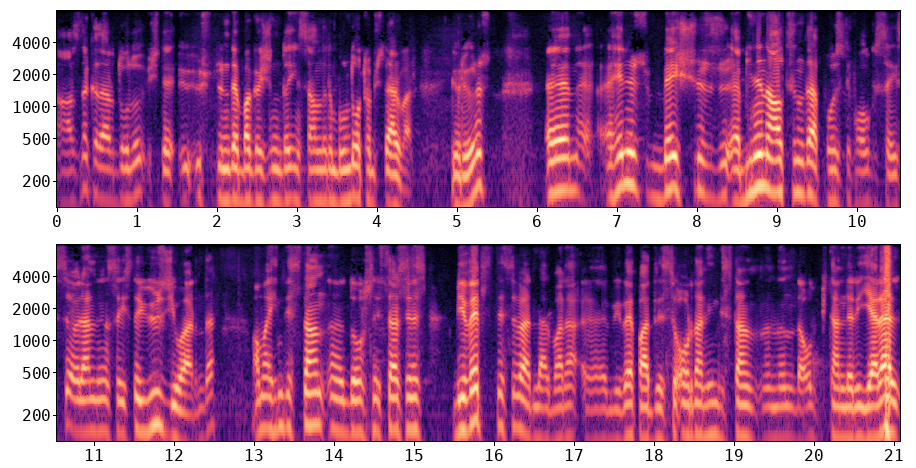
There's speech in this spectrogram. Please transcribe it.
ağzına kadar dolu işte üstünde bagajında insanların bulunduğu otobüsler var görüyoruz. Ee, henüz 500 e, binin altında pozitif olgu sayısı ölenlerin sayısı da 100 civarında. Ama Hindistan e, doğrusunu isterseniz bir web sitesi verdiler bana e, bir web adresi. Oradan Hindistan'ın da olup bitenleri yerel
